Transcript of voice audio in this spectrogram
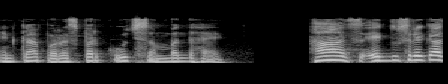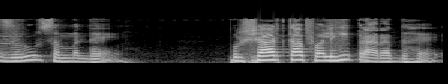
इनका परस्पर कुछ संबंध है? हाँ एक दूसरे का ज़रूर संबंध है। पुरुषार्थ का फल ही प्रारब्ध है।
